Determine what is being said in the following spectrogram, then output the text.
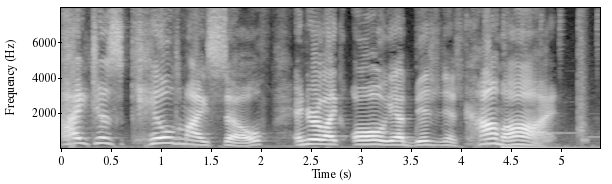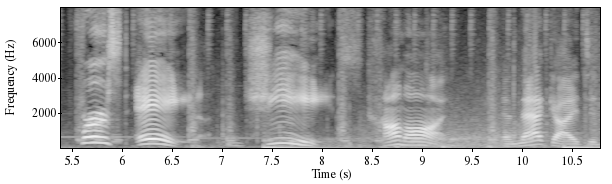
I just killed myself, and you're like, oh yeah, business. Come on. First aid. Jeez. Come on. And that guy did.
